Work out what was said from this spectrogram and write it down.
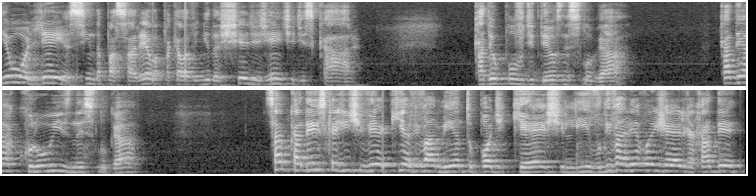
Eu olhei assim da passarela para aquela avenida cheia de gente e disse: Cara, cadê o povo de Deus nesse lugar? Cadê a cruz nesse lugar? Sabe, cadê isso que a gente vê aqui? Avivamento, podcast, livro, livraria evangélica, cadê?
